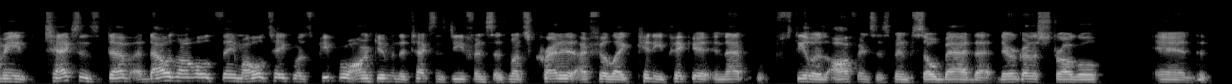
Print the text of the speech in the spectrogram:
mean, Texans. Dev, that was my whole thing. My whole take was people aren't giving the Texans defense as much credit. I feel like Kenny Pickett and that Steelers offense has been so bad that they're going to struggle, and the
